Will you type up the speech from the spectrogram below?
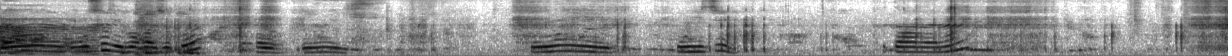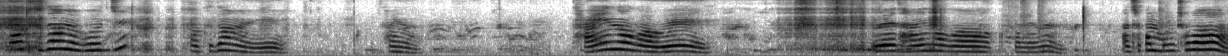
레온 옷을 입어가지고 어, 5위 5위 5위지. 그 다음에는 어, 그 다음에 뭐였지? 아, 그 다음에 얘 다이너 다이너가 왜 왜 다이너가 그거냐면 아 잠깐 멈춰봐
